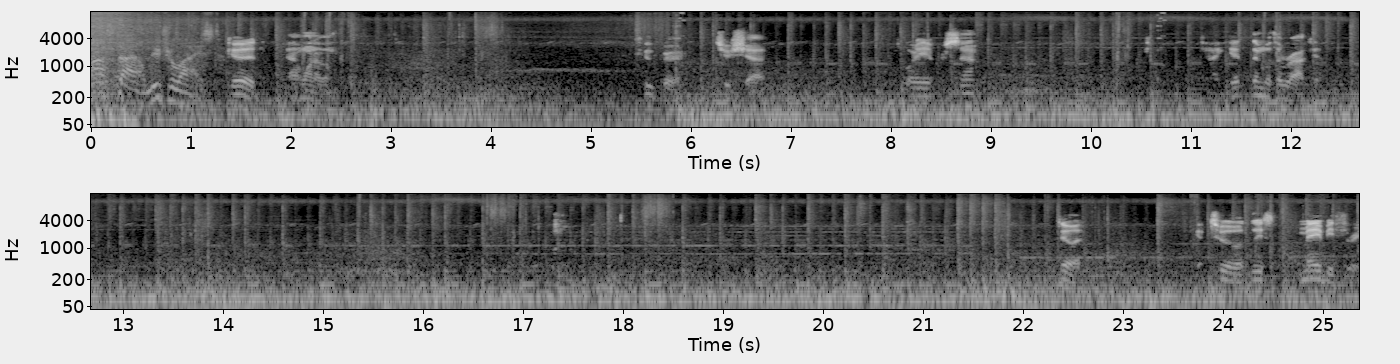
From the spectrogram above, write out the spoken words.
Hostile neutralized. Good. Got one of them. Cooper, it's your shot. 48%. Can I get them with a rocket? Maybe three.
